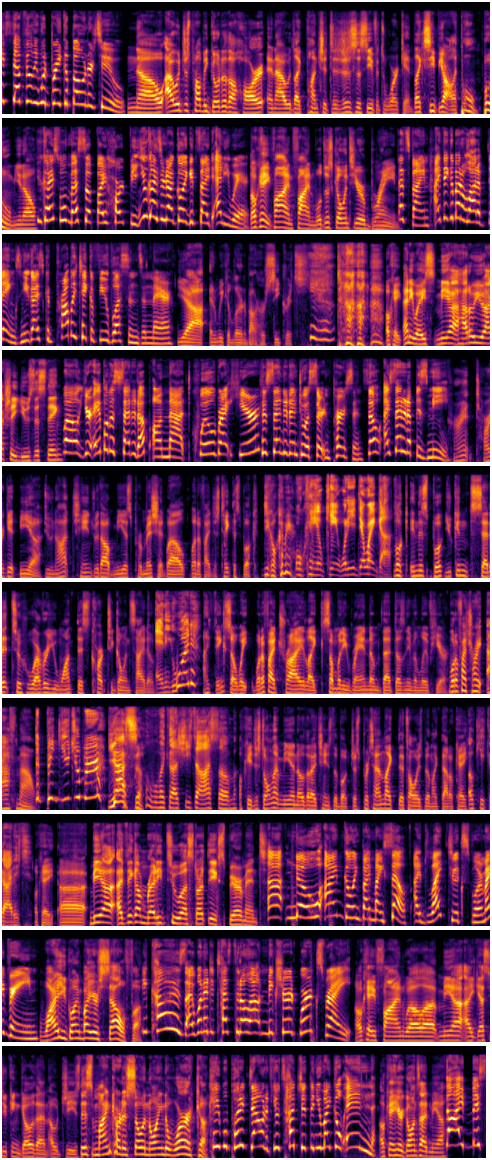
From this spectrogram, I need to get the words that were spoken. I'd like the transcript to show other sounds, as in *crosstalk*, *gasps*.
would break a bone or two. No, I would just probably go to the heart and I would like punch it to just to see if it's working. Like CPR, like boom, boom, you know? You guys will mess up my heartbeat. You guys are not going inside anywhere. Okay, fine, fine. We'll just go into your brain. That's fine. I think about a lot of things, and you guys could probably take a few lessons in there. Yeah, and we can learn about her secrets. Yeah. *laughs* okay, anyways, Mia, how do you actually use this thing? Well, you're able to set it up on that quill right here to send it into a certain person. So I set it up as me. Current target Mia. Do not change without Mia's permission. Well, what if I just take this book? Nico, come here. Okay, okay, what are you doing? Uh, Look, in this book, you can set it to whoever you want this cart to go inside of. anyone? I think so. Wait, what if I try like somebody random that doesn't even live here? What if I try Aphmau? The? Yes! *laughs* Oh my gosh, she's awesome. Okay, just don't let Mia know that I changed the book. Just pretend like it's always been like that, okay? Okay, got it. Okay, uh, Mia, I think I'm ready to uh, start the experiment. Uh, no, I'm going by myself. I'd like to explore my brain. Why are you going by yourself? Because I wanted to test it all out and make sure it works right. Okay, fine. Well, uh, Mia, I guess you can go then. Oh, jeez. This minecart is so annoying to work. Okay, well, put it down. If you touch it, then you might go in. Okay, here, go inside, Mia. I missed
